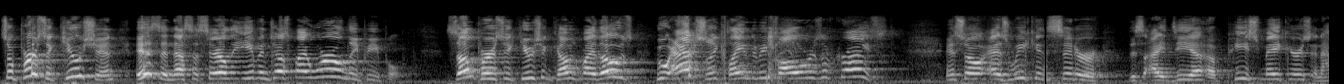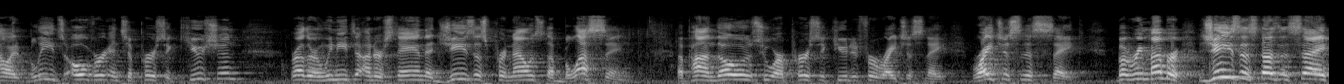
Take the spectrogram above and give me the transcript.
So, persecution isn't necessarily even just by worldly people. Some persecution comes by those who actually claim to be followers of Christ. And so, as we consider this idea of peacemakers and how it bleeds over into persecution, brethren, we need to understand that Jesus pronounced a blessing upon those who are persecuted for righteousness, righteousness' sake. But remember, Jesus doesn't say,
